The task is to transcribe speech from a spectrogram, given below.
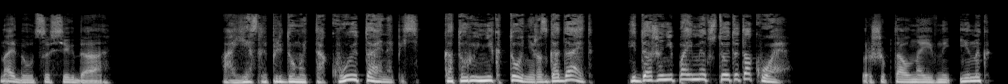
найдутся всегда. А если придумать такую тайнопись, которую никто не разгадает и даже не поймет, что это такое? Прошептал наивный инок,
